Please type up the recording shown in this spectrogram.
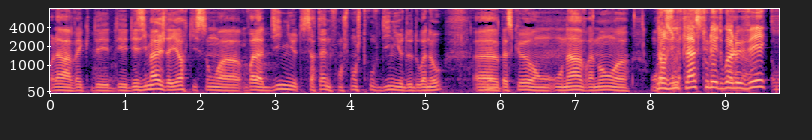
voilà, avec des, des, images d'ailleurs qui sont voilà, dignes, certaines franchement je trouve dignes de Douaneau, parce qu'on on a vraiment... Dans une classe, tous les doigts levés qui,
